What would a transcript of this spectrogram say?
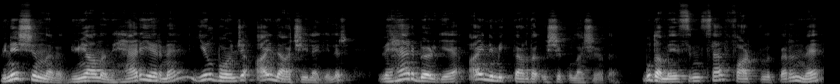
Güneş ışınları dünyanın her yerine yıl boyunca aynı açıyla gelir ve her bölgeye aynı miktarda ışık ulaşırdı. Bu da mevsimsel farklılıkların ve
